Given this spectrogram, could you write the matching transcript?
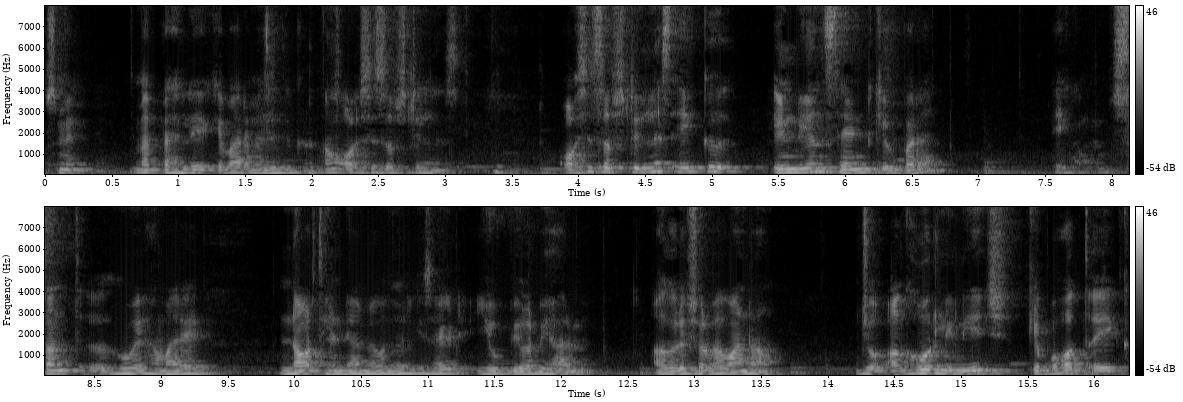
उसमें मैं पहले के बारे में ज़िक्र करता हूँ oasis of stillness oasis of stillness एक इंडियन सेंट के ऊपर है। एक संत हुए हमारे नॉर्थ इंडिया में उधर की साइड यूपी और बिहार में अघोरेश्वर भगवान राम। जो अघोर लिनिएज के बहुत एक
